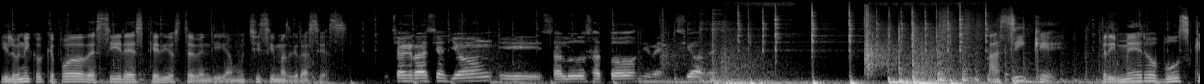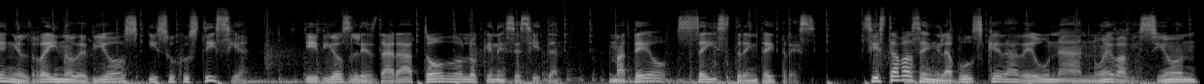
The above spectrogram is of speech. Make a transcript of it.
Y lo único que puedo decir es que Dios te bendiga. Muchísimas gracias. Muchas gracias, John, y saludos a todos y bendiciones. Así que, primero busquen el reino de Dios y su justicia y Dios les dará todo lo que necesitan. Mateo 6:33. Si estabas en la búsqueda de una nueva visión,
